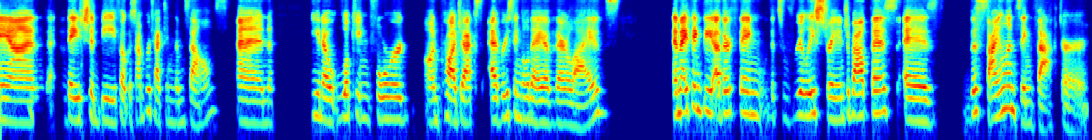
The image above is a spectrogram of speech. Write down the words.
and they should be focused on protecting themselves and you know looking forward on projects every single day of their lives. And i think the other thing that's really strange about this is the silencing factor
